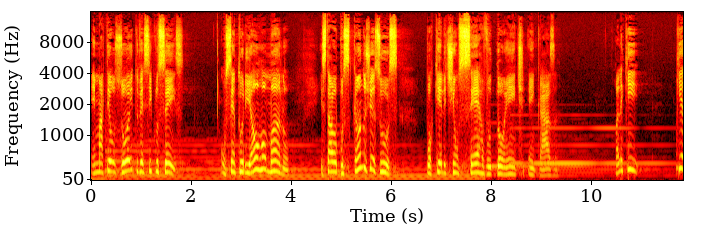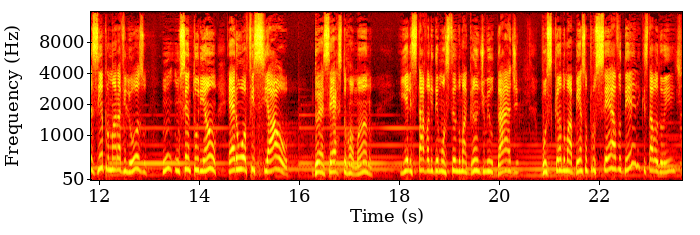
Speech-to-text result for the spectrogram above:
em Mateus 8, versículo 6, o centurião romano estava buscando Jesus porque ele tinha um servo doente em casa. Olha que, que exemplo maravilhoso. Um, um centurião era um oficial do exército romano e ele estava ali demonstrando uma grande humildade, buscando uma bênção para o servo dele que estava doente.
